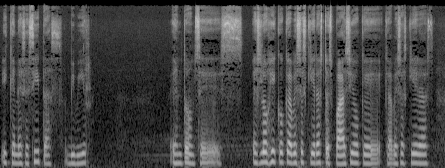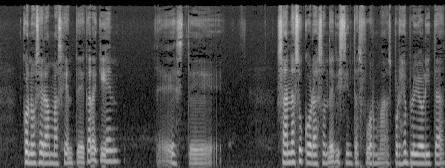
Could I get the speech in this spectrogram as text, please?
y que necesitas vivir. Entonces, es lógico que a veces quieras tu espacio, que, que a veces quieras conocer a más gente. Cada quien este sana su corazón de distintas formas. Por ejemplo, yo ahorita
